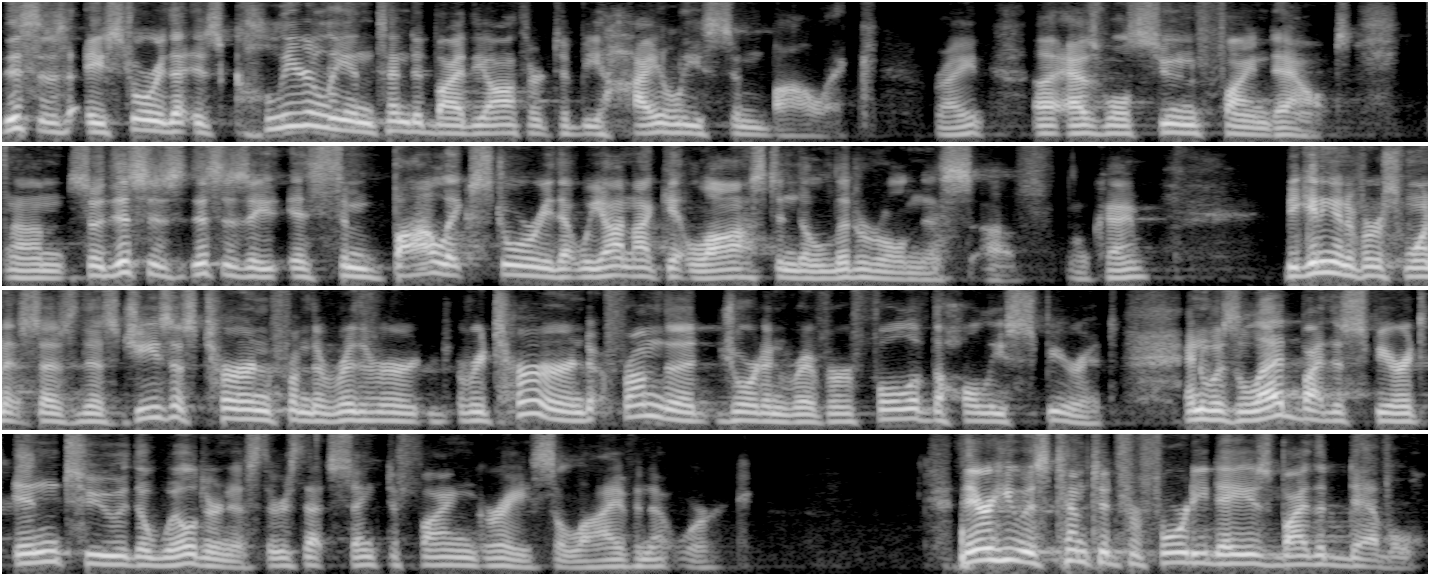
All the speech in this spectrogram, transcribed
this is a story that is clearly intended by the author to be highly symbolic, right? Uh, as we'll soon find out. Um, so this is this is a, a symbolic story that we ought not get lost in the literalness of. Okay. Beginning in verse 1, it says this Jesus turned from the river, returned from the Jordan River full of the Holy Spirit and was led by the Spirit into the wilderness. There's that sanctifying grace alive and at work. There he was tempted for 40 days by the devil.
